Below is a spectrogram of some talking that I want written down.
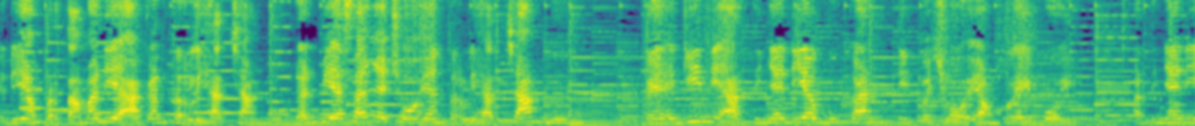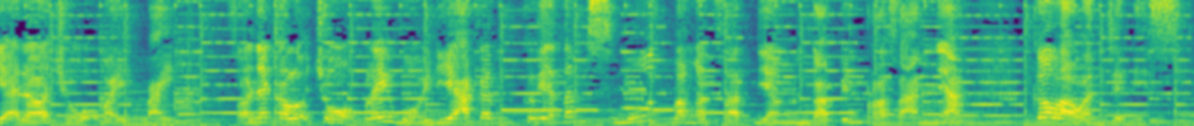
Jadi yang pertama dia akan terlihat canggung dan biasanya cowok yang terlihat canggung kayak gini artinya dia bukan tipe cowok yang playboy. Artinya dia adalah cowok baik-baik. Soalnya kalau cowok playboy dia akan kelihatan smooth banget saat dia ngungkapin perasaannya ke lawan jenis.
